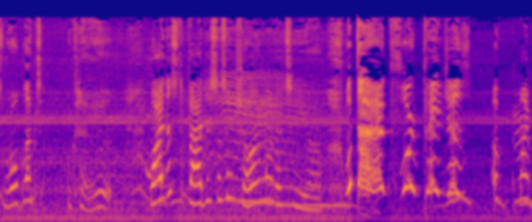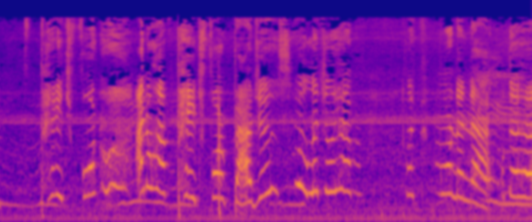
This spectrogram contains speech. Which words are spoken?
does Roblox? Okay. Why does the badges doesn't show him on it here? Uh? What the heck? Four pages of my page four. I don't have page four badges. You literally have like more than that. What the heck?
